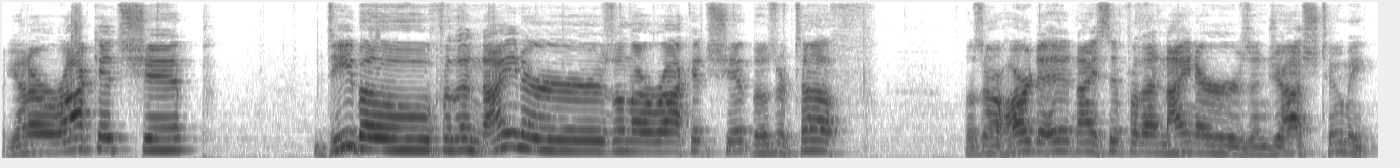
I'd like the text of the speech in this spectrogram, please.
We got our rocket ship. Deebo for the Niners on our rocket ship. Those are tough. Those are hard to hit. Nice hit for the Niners and Josh Toomey.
